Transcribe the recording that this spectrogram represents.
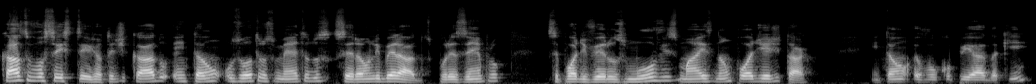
Caso você esteja autenticado, então os outros métodos serão liberados. Por exemplo, você pode ver os moves, mas não pode editar. Então eu vou copiar daqui.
